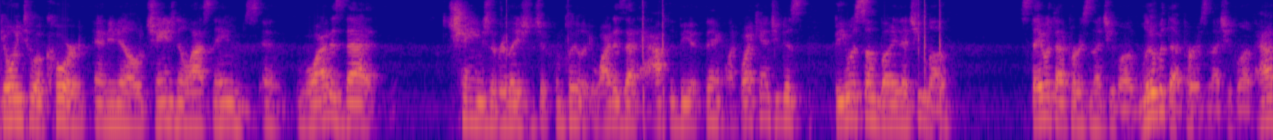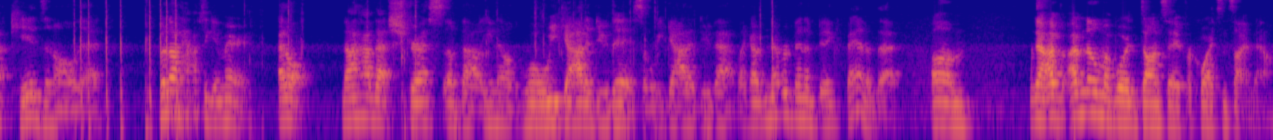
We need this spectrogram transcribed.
going to a court and you know changing the last names and why does that change the relationship completely? Why does that have to be a thing? Like, why can't you just be with somebody that you love, stay with that person that you love, live with that person that you love, have kids and all of that, but not have to get married at all. Not have that stress about you know, well, we got to do this or we got to do that. Like I've never been a big fan of that. Um, now I've I've known my boy Dante for quite some time now.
